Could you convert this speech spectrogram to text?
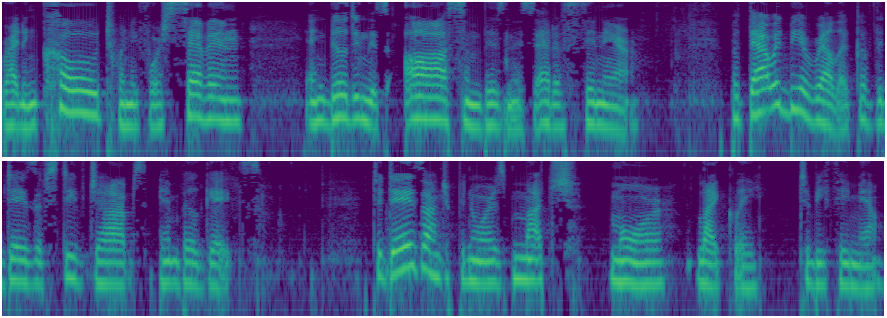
writing code 24 7, and building this awesome business out of thin air. But that would be a relic of the days of Steve Jobs and Bill Gates. Today's entrepreneur is much more likely to be female,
